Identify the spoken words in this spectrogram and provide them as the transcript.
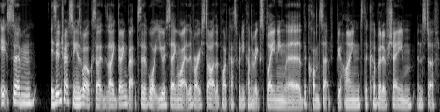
it's um it's interesting as well because like going back to what you were saying right at the very start of the podcast when you're kind of explaining the the concept behind the cupboard of shame and stuff.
